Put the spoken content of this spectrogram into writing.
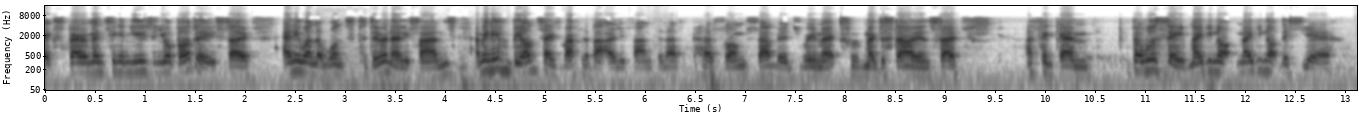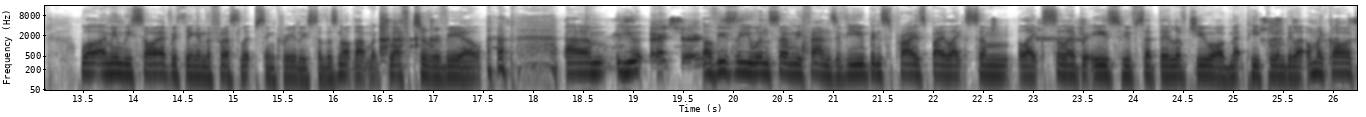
experimenting and using your body. So anyone that wants to do an OnlyFans, I mean, even Beyonce's rapping about OnlyFans in her, her song "Savage" remix with Meg Thee Stallion. So I think, um, but we'll see. Maybe not. Maybe not this year. Well, I mean, we saw everything in the first lip sync, really, so there's not that much left to reveal. um, you Very true. obviously you won so many fans. Have you been surprised by like some like celebrities who've said they loved you, or met people and be like, "Oh my god"?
